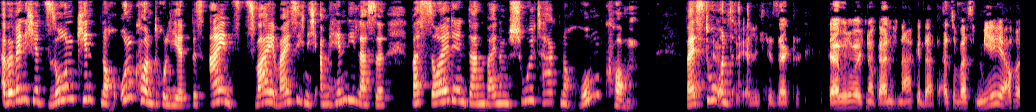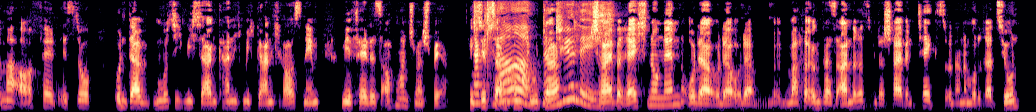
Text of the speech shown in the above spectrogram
Aber wenn ich jetzt so ein Kind noch unkontrolliert bis eins, zwei, weiß ich nicht, am Handy lasse, was soll denn dann bei einem Schultag noch rumkommen? Weißt du, ja, und. Du ehrlich gesagt, darüber habe ich noch gar nicht nachgedacht. Also was mir ja auch immer auffällt, ist so, und da muss ich mich sagen, kann ich mich gar nicht rausnehmen. Mir fällt es auch manchmal schwer. Ich sitze klar, am Computer, natürlich. schreibe Rechnungen oder, oder, oder mache irgendwas anderes oder schreibe einen Text oder eine Moderation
